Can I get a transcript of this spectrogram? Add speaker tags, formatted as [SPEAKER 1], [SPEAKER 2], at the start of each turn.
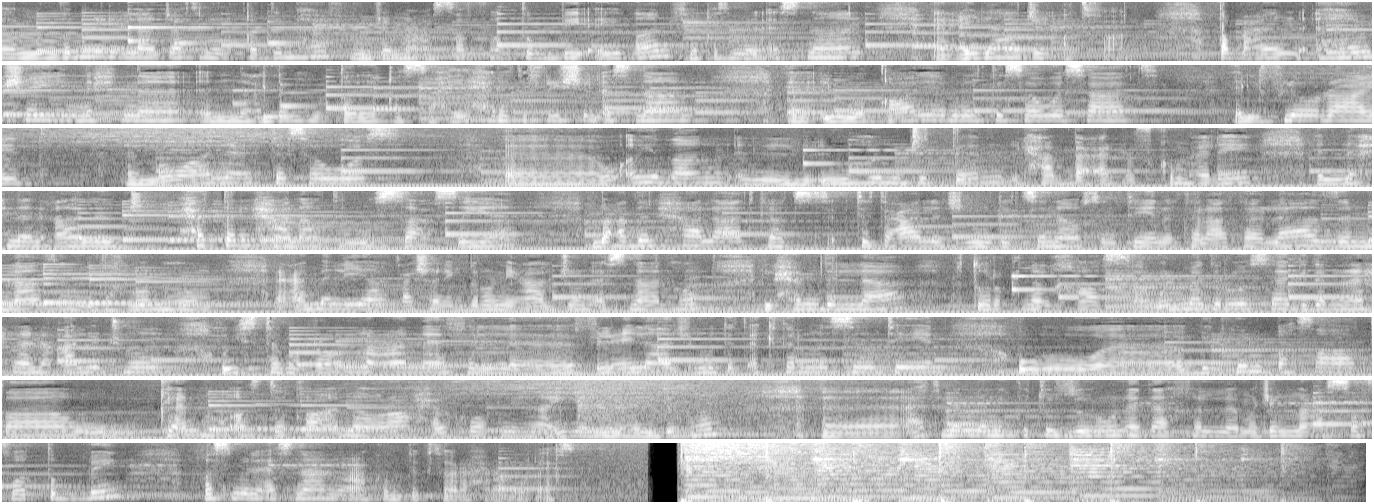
[SPEAKER 1] العلاجات اللي نقدمها في مجمع الصفوة الطبي أيضا في قسم الأسنان علاج الأطفال. طبعا أهم شيء إن إحنا نعلمهم الطريقة الصحيحة لتفريش الأسنان الوقاية من التسوسات الفلورايد موانع التسوس آه، وأيضا المهم جدا اللي حابة أعرفكم عليه إن إحنا نعالج حتى الحالات المستعصية. بعض الحالات كانت تتعالج لمدة سنة وسنتين وثلاثة لازم لازم يدخلونهم عمليات عشان يقدرون يعالجون أسنانهم. الحمد لله بطرقنا الخاصة والمدروسة قدرنا إحنا نعالجهم ويستمرون معنا في في العلاج لمدة أكثر من سنتين. وبكل بساطة وكأنهم أصدقائنا وراح الخوف نهائيا من عندهم. أتمنى أنكم تزورونا داخل مجمع الصفوه الطبي. قسم الأسنان معكم دكتورة حنان غيث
